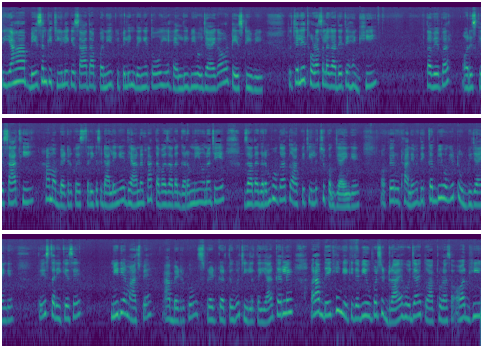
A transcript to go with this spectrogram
तो यहाँ बेसन के चीले के साथ आप पनीर की फिलिंग देंगे तो ये हेल्दी भी हो जाएगा और टेस्टी भी। तो चलिए थोड़ा सा लगा देते हैं घी तवे पर और इसके साथ ही हम अब बैटर को इस तरीके से डालेंगे। ध्यान रखना, तवा ज़्यादा गर्म नहीं होना चाहिए। ज़्यादा गर्म होगा तो आपके चीले चिपक जाएँगे और फिर उठाने में दिक्कत भी होगी, टूट भी जाएँगे। तो इस तरीके से मीडियम आँच पे आप बैटर को स्प्रेड करते हुए चीला तैयार कर लें और आप देखेंगे कि जब ये ऊपर से ड्राई हो जाए तो आप थोड़ा सा और घी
